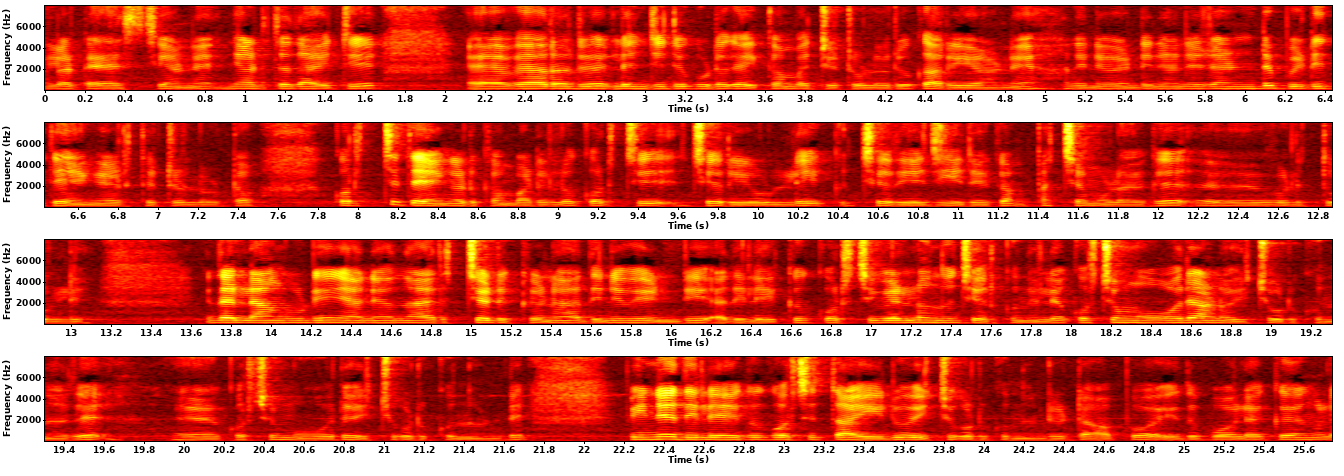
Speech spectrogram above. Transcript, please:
നല്ല ടേസ്റ്റിയാണ്. ഇനി അടുത്തതായിട്ട് വേറൊരു ലഞ്ചിന്റെ കൂടെ കഴിക്കാൻ പറ്റിയിട്ടുള്ളൊരു കറിയാണ്. അതിന് വേണ്ടി ഞാൻ രണ്ട് പിടി തേങ്ങ എടുത്തിട്ടുള്ളൂ കേട്ടോ കുറച്ച് തേങ്ങ എടുക്കാൻ പാടുള്ളൂ. കുറച്ച് ചെറിയ ഉള്ളി ചെറിയ ജീരകം പച്ചമുളക് വെളുത്തുള്ളി. ഇതെല്ലാം കൂടി ഞാൻ ഒന്ന് അരച്ചെടുക്കണം. അതിന് വേണ്ടി അതിലേക്ക് കുറച്ച് വെള്ളമൊന്നും ചേർക്കുന്നില്ല. കുറച്ച് മോരാണ് ഒഴിച്ച് കൊടുക്കുന്നത്. കുറച്ച് മോര് ഒഴിച്ച് കൊടുക്കുന്നുണ്ട്. പിന്നെ ഇതിലേക്ക് കുറച്ച് തൈര് ഒഴിച്ച് കൊടുക്കുന്നുണ്ട് കേട്ടോ. അപ്പോൾ ഇതുപോലെയൊക്കെ നിങ്ങൾ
